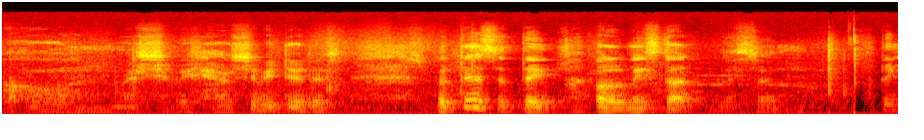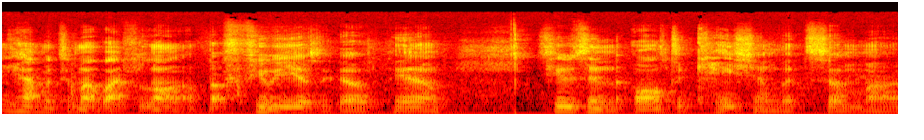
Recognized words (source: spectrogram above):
call. Where should we, how should we do this? But there's a thing. Oh, let me start this. Thing happened to my wife long, a few years ago. You know, she was in an altercation with some uh,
